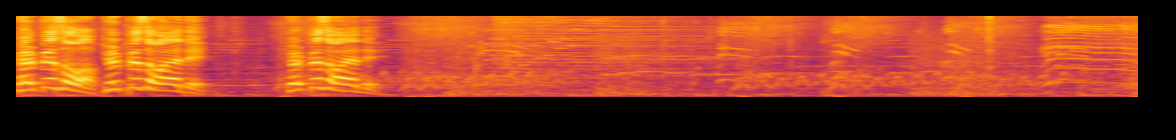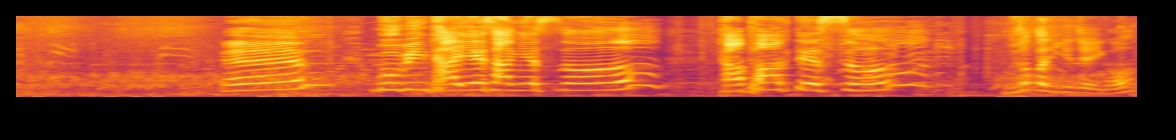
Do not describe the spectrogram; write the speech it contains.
별 뺏어 와별 뺏어 와야 돼별 뺏어 와야 돼. 응? 무빙 다 예상했어? 다 파악됐어? 무조건 이기죠 이거.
